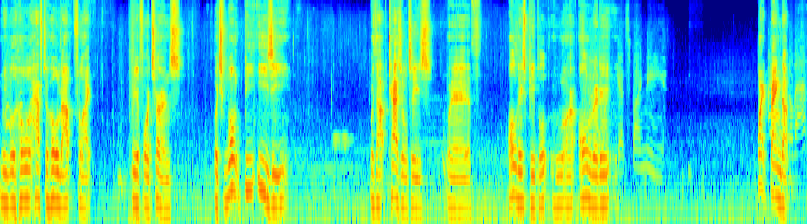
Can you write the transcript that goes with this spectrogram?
we will hold, have to hold out for like three or four turns, which won't be easy without casualties with all these people who are already No one Gets by me. quite banged up. Handle that.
